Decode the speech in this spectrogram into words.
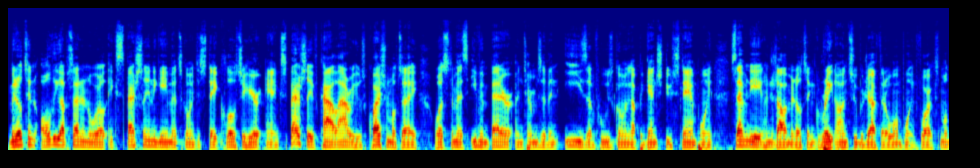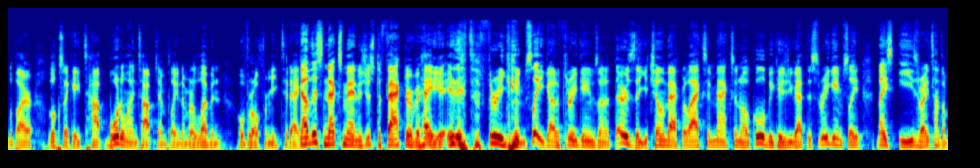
Middleton, all the upside in the world, especially in a game that's going to stay closer here, and especially if Kyle Lowry, who's questionable today, was to miss even better in terms of an ease of of who's going up against you standpoint. $7,800 Middleton, great on Super Draft at a 1.4x multiplier. Looks like a top, borderline top 10 play, number 11 overall for me today. Now, this next man is just a factor of, a hey, it, it's a three game slate. You got a three games on a Thursday. You're chilling back, relaxing, maxing, all cool because you got this three game slate. Nice ease, right? It's not the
